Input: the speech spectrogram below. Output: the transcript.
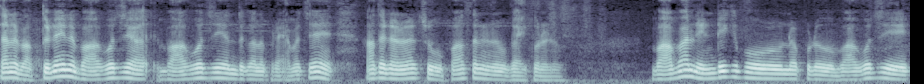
తన భక్తుడైన భాగోజీ భాగోజీ అందుగల ప్రేమచే అతడు అనొచ్చు ఉపాసనను గైకొనను. బాబా లెండికి పోయినప్పుడు భాగవతి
